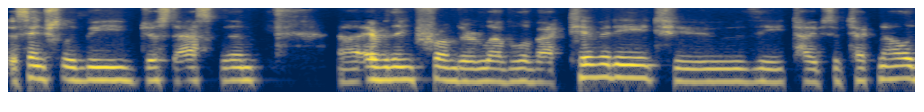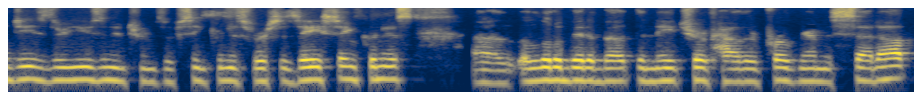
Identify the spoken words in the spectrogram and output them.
essentially we just ask them uh, everything from their level of activity to the types of technologies they're using in terms of synchronous versus asynchronous, uh, a little bit about the nature of how their program is set up,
